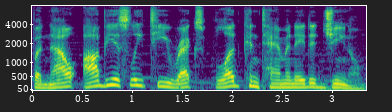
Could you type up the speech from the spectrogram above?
but now obviously T-Rex blood-contaminated genome.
